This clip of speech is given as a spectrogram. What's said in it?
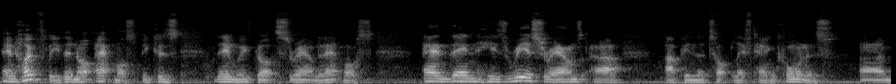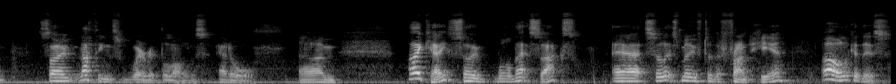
And hopefully they're not Atmos because then we've got surround and Atmos. And then his rear surrounds are up in the top left-hand corners. Um, so nothing's where it belongs at all. Um, okay, so, well, that sucks. Uh, so let's move to the front here. Oh, look at this.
